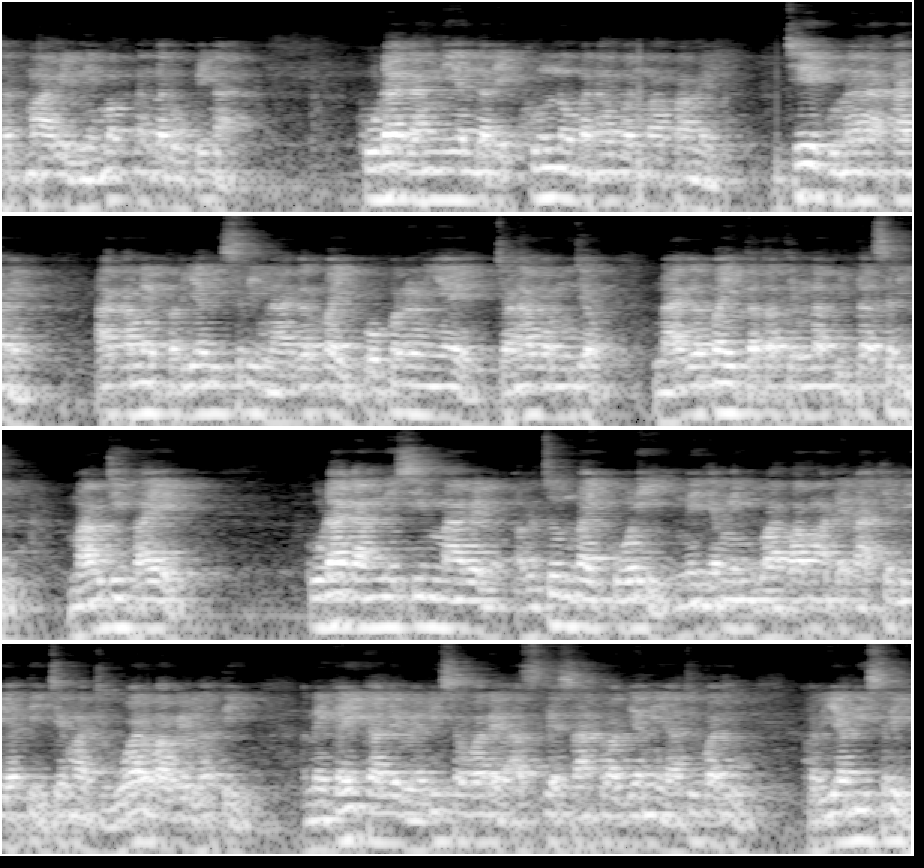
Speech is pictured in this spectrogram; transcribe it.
હદમાં આવેલ નિમકનગર ઉપીના કુડા ગામની અંદર એક ખૂનનો બનાવ બનવા પામેલ. જે ગુનાના કામે આ કામે ફરિયાદી શ્રી નાગરભાઈ કોપરણિયાએ જણાવ્યા મુજબ, નાગરભાઈ તથા તેમના પિતાશ્રી માવજીભાઈએ કુડા ગામની સીમમાં આવેલ અર્જુનભાઈ કોળીની જમીન વાવવા માટે રાખેલી હતી, જેમાં જુવાર વાવેલ હતી અને ગઈકાલે વહેલી સવારે આશરે સાત વાગ્યાની આજુબાજુ ફરિયાદી શ્રી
